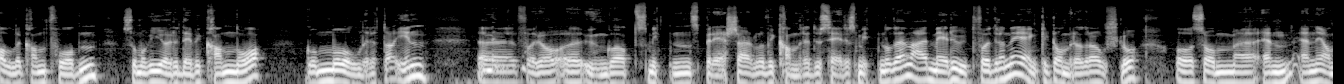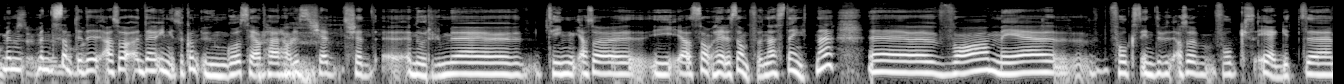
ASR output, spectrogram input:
alle kan få den. Så må vi gjøre det vi kan nå. Gå målretta inn eh, for å eh, unngå at smitten sprer seg, eller vi kan redusere smitten. Og Den er mer utfordrende i enkelte områder av Oslo og som eh, enn en i andre men, steder. Men samtidig, altså, det er jo ingen som kan unngå å se at her har det skjedd, skjedd enorme ting. altså, i, ja, Hele samfunnet er stengt ned. Eh, hva med folks, altså, folks eget eh,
